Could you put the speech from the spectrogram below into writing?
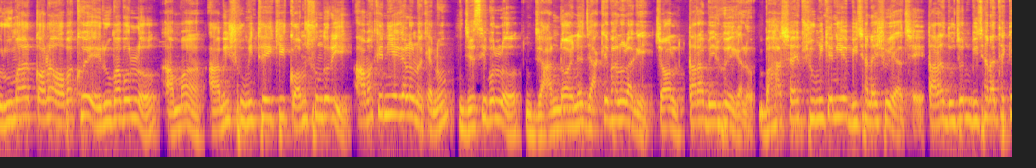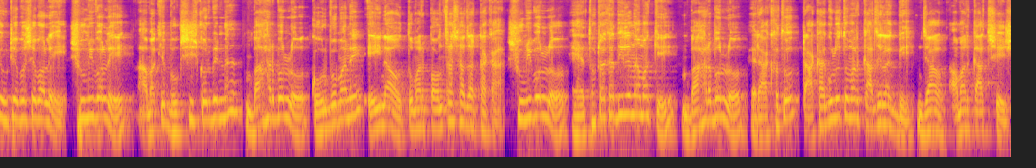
রুমার কণা অবাক হয়ে রুমা বলল, আম্মা, আমি সুমি থেকে কি কম সুন্দরী? আমাকে নিয়ে গেল না কেন? জেসি বলল যান ডয়নে যাকে ভালো লাগে, চল। তারা বের হয়ে গেল। বাহার সাহেব সুমিকে নিয়ে বিছানায় শুয়ে আছে। তারা দুজন বিছানা থেকে উঠে বসে বলে, সুমি বলে, আমাকে বকশিস করবেন না? বাহার বলল, করব মানে? এই নাও, তোমার পঞ্চাশ হাজার টাকা। সুমি বলল, এত টাকা দিলেন আমাকে? বাহার বলল, রাখো তো, টাকাগুলো তোমার কাজে লাগবে। যাও, আমার কাজ শেষ।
